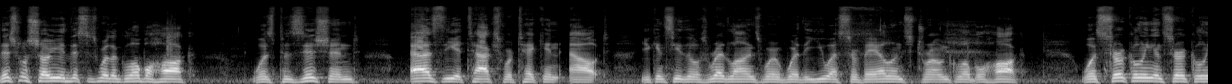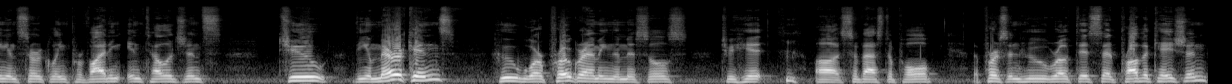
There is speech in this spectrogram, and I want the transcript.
this will show you this is where the Global Hawk was positioned as the attacks were taken out. You can see those red lines where, where the U.S. surveillance drone Global Hawk was circling and circling and circling, providing intelligence to the Americans who were programming the missiles to hit uh, Sevastopol. The person who wrote this said provocation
